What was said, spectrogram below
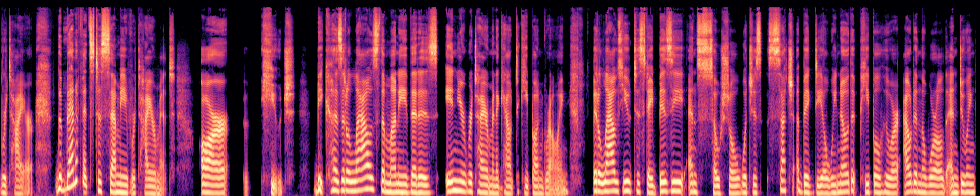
retire. The benefits to semi retirement are huge because it allows the money that is in your retirement account to keep on growing. It allows you to stay busy and social, which is such a big deal. We know that people who are out in the world and doing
